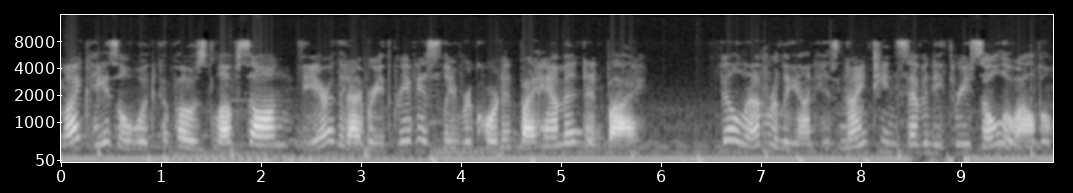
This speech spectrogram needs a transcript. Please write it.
Mike Hazelwood composed love song, The Air That I Breathe previously recorded by Hammond and by Phil Everly on his 1973 solo album,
